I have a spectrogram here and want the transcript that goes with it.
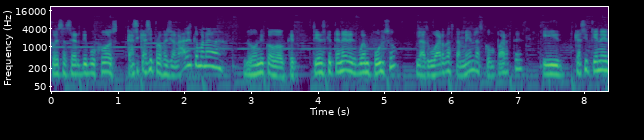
puedes hacer dibujos casi casi profesionales, camarada. Lo único que tienes que tener es buen pulso, las guardas también, las compartes y casi tiene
